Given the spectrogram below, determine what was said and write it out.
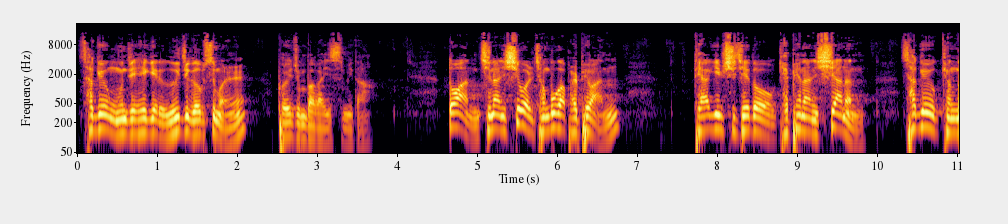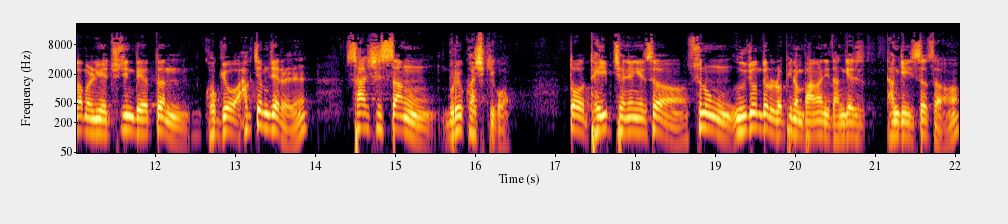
사교육 문제 해결에 의지가 없음을 보여준 바가 있습니다. 또한 지난 10월 정부가 발표한 대학 입시 제도 개편안 시안은 사교육 경감을 위해 추진되었던 고교 학점제를 사실상 무력화시키고 또 대입 전형에서 수능 의존도를 높이는 방안이 담겨, 담겨 있어서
